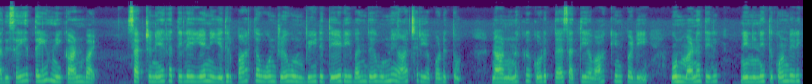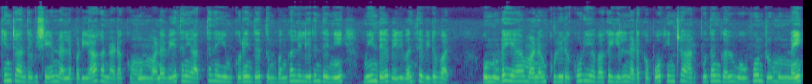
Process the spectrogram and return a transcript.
அதிசயத்தையும் நீ காண்பாய். சற்று நேரத்திலேயே நீ எதிர்பார்த்த ஒன்று உன் வீடு தேடி வந்து உன்னை ஆச்சரியப்படுத்தும். நான் உனக்கு கொடுத்த சத்திய வாக்கின்படி உன் மனதில் நீ நினைத்து கொண்டிருக்கின்ற அந்த விஷயம் நல்லபடியாக நடக்கும். உன் மனவேதனை அத்தனையும் குறைந்து துன்பங்களில் இருந்து நீ மீண்டு வெளிவந்து விடுவாய். உன்னுடைய மனம் குளிரக்கூடிய வகையில் நடக்கப் போகின்ற அற்புதங்கள் ஒவ்வொன்றும் உன்னை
